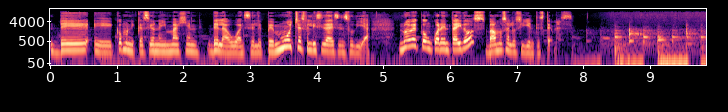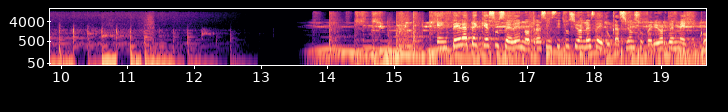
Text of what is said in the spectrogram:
de eh, comunicación e imagen de la UASLP. Muchas felicidades en su día. 9 con 42, vamos a los siguientes temas. Entérate qué sucede en otras instituciones de educación superior de México.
